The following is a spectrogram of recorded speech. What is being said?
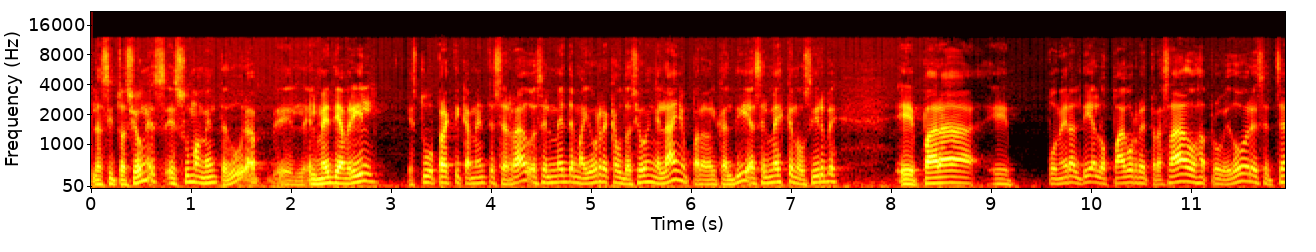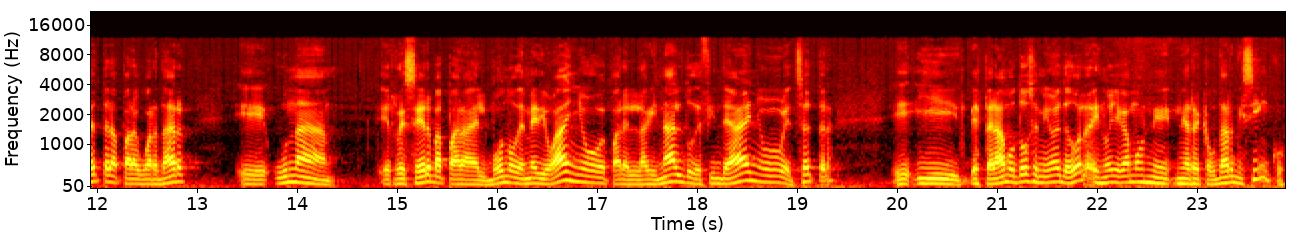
la situación es, sumamente dura. El, mes de abril estuvo prácticamente cerrado, es el mes de mayor recaudación en el año para la alcaldía, es el mes que nos sirve para poner al día los pagos retrasados a proveedores, etcétera, para guardar una eh, reserva para el bono de medio año, para el aguinaldo de fin de año, etc. y esperábamos 12 millones de dólares y no llegamos ni, a recaudar ni 5.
